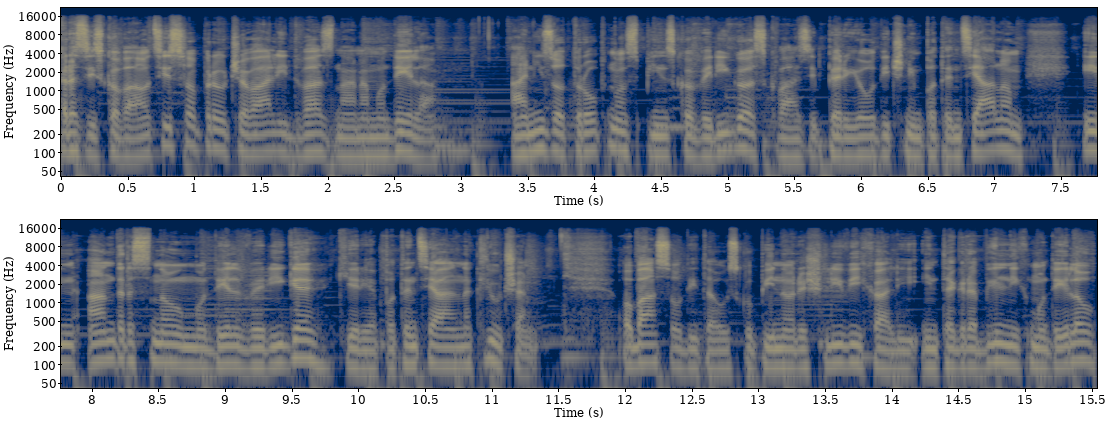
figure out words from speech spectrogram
Raziskovalci so preučevali dva znana modela anizotropno spinsko verigo s kvazi periodičnim potencialom in Andersonov model verige, kjer je potencial naključen. Oba sodita v skupino rešljivih ali integrabilnih modelov,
